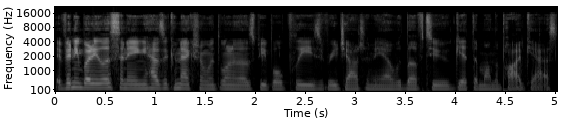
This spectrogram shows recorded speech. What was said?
if anybody listening has a connection with one of those people please reach out to me. I would love to get them on the podcast.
